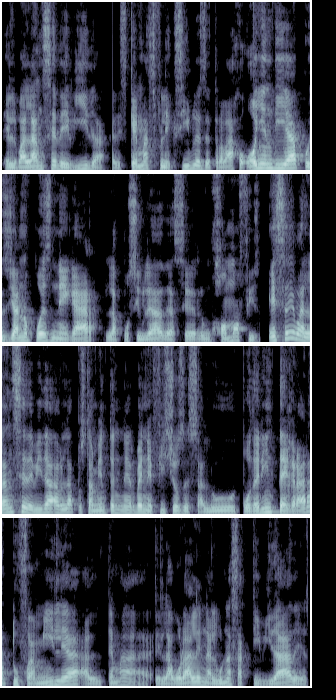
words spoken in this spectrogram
el balance de vida, esquemas flexibles de trabajo. Hoy en día, pues ya no puedes negar la posibilidad de hacer un home office. Ese balance de vida habla, pues también tener beneficios de salud, poder integrar a tu familia al tema laboral en algunas actividades.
